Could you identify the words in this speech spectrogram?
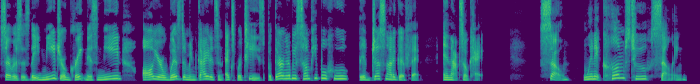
services. They need your greatness, need all your wisdom and guidance and expertise. But there are going to be some people who they're just not a good fit, and that's okay. So, when it comes to selling,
